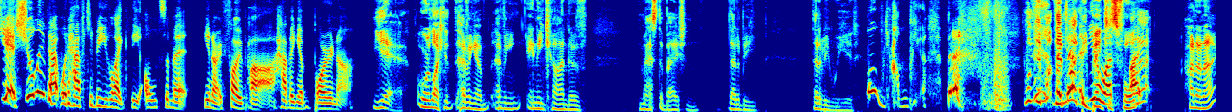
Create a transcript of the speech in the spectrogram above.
Yeah, surely that would have to be like the ultimate, you know, faux pas, having a boner. Yeah, or like having a having any kind of masturbation. That'd be that'd be weird. Well, but Look, there, might- there might be don't- you know beaches what? for I- that. I don't know.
